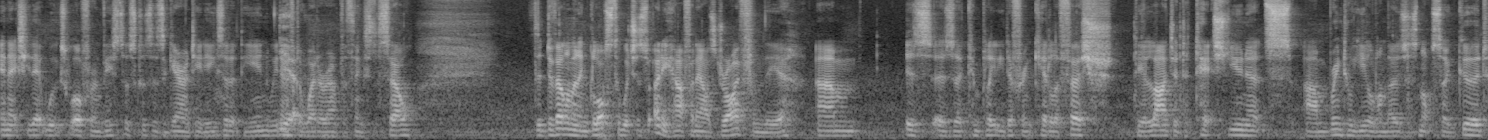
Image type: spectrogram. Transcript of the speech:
and actually that works well for investors because there's a guaranteed exit at the end. We don't have to wait around for things to sell. The development in Gloucester, which is only half an hour's drive from there, um, is, is a completely different kettle of fish. They're larger detached units. Um, rental yield on those is not so good.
